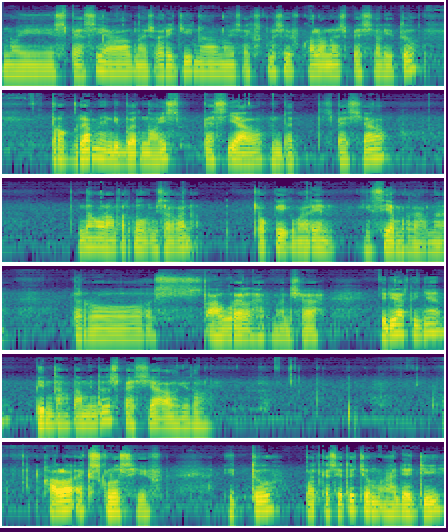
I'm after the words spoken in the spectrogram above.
noise spesial, noise original, noise eksklusif. Kalau noise spesial itu program yang dibuat noise spesial, mendat spesial tentang orang tertentu. Misalkan Coki kemarin isi yang pertama. Terus Aurel Hermansyah. Jadi artinya bintang tamu itu spesial gitu loh. Kalau eksklusif itu podcast itu cuma ada di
